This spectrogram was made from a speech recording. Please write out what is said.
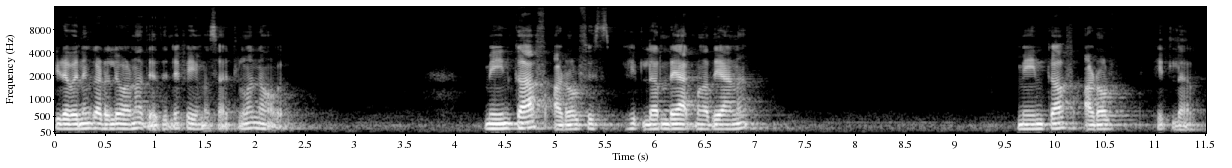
കിഴവനും കടലുമാണ് അദ്ദേഹത്തിന്റെ ഫേമസ് ആയിട്ടുള്ള നോവൽ. മെയിൻ കാഫ് അഡോൾഫ് ഹിറ്റ്ലറിന്റെ ആത്മകഥയാണ്. Mein Kampf Adolf Hitler.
